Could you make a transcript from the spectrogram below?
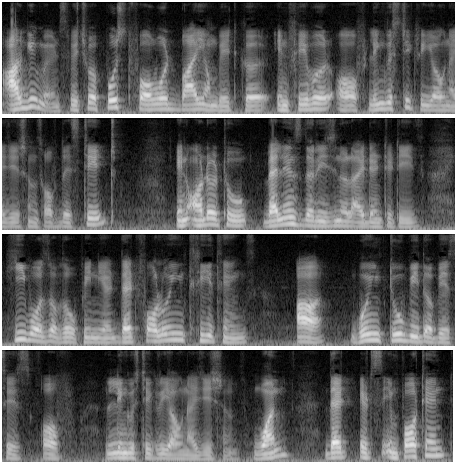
arguments which were pushed forward by Ambedkar in favor of linguistic reorganizations of the state in order to balance the regional identities, he was of the opinion that following three things are going to be the basis of linguistic reorganization. One, that it is important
